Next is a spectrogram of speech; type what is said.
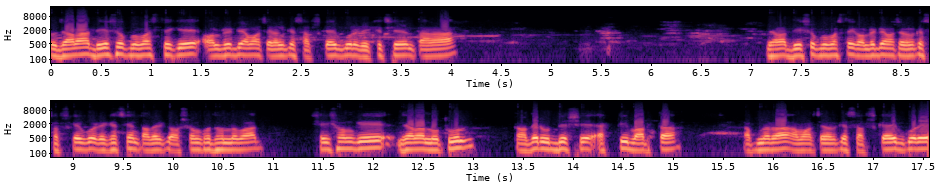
তো, যারা দেশ ও প্রবাস থেকে অলরেডি আমার চ্যানেলকে সাবস্ক্রাইব করে রেখেছেন, তারা যারা দেশ ও প্রবাস থেকে অলরেডি আমার চ্যানেলকে সাবস্ক্রাইব করে রেখেছেন, তাদেরকে অসংখ্য ধন্যবাদ। সেই সঙ্গে যারা নতুন, তাদের উদ্দেশ্যে একটি বার্তা। আপনারা আমার চ্যানেলকে সাবস্ক্রাইব করে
